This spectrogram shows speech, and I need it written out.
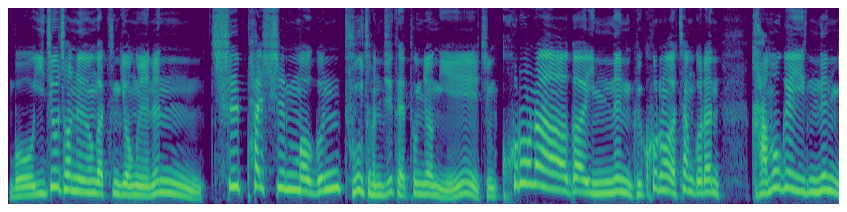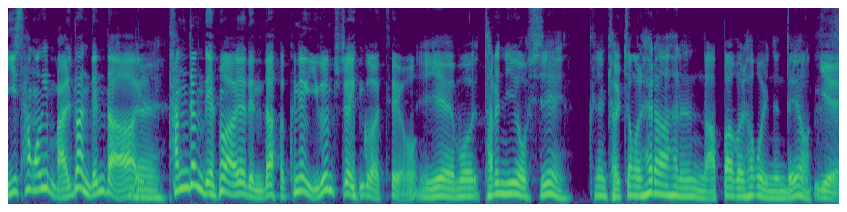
뭐 이재호 전 의원 같은 경우에는 7, 80 먹은 두 전직 대통령이 지금 코로나가 있는 그 코로나가 참고란 감옥에 있는 이 상황이 말도 안 된다. 네. 당장 내놓아야 된다. 그냥 이런 주장인 것 같아요. 예, 뭐 다른 이유 없이 그냥 결정을 해라 하는 압박을 하고 있는데요. 예.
